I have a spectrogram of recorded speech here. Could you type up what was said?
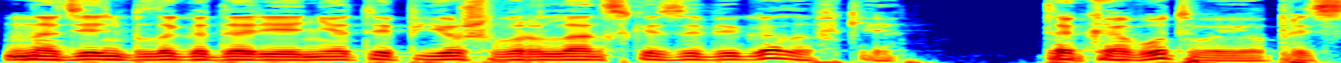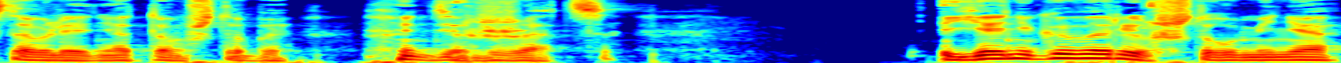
«На День Благодарения ты пьешь в ирландской забегаловке? Таково твое представление о том, чтобы держаться?» «Я не говорил, что у меня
